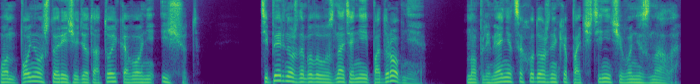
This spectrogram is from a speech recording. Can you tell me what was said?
он понял, что речь идет о той, кого они ищут. Теперь нужно было узнать о ней подробнее, но племянница художника почти ничего не знала.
